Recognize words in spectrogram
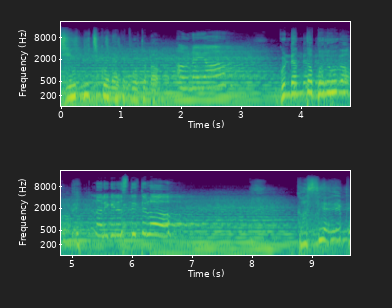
జీర్ణించుకోలేకపోతున్నావు. అవునయ్యా. గుండెంత బరువుగా ఉంది. నలిగిన స్థితిలో. కాసేపు.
